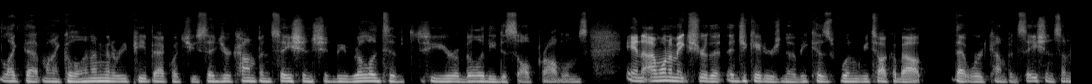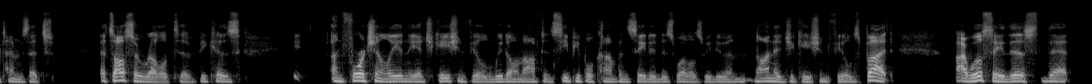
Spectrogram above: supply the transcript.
like that, Michael. And I'm going to repeat back what you said. Your compensation should be relative to your ability to solve problems. And I want to make sure that educators know because when we talk about that word compensation sometimes that's that's also relative because unfortunately in the education field we don't often see people compensated as well as we do in non-education fields but i will say this that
